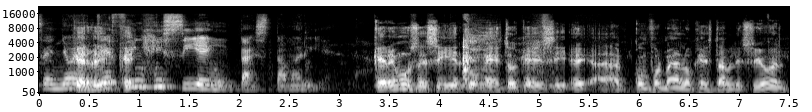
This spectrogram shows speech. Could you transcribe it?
Señores, qué fingicienta está Mariela. Queremos decir con esto que sí, eh, conforme a lo que estableció el,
